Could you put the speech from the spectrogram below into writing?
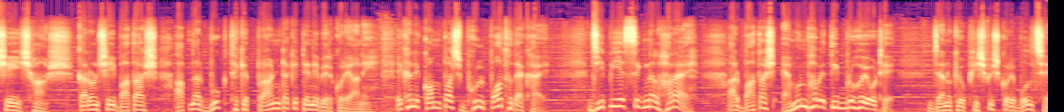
সেই শ্বাস, কারণ সেই বাতাস আপনার বুক থেকে প্রাণটাকে টেনে বের করে আনে। এখানে কম্পাস ভুল পথ দেখায়, জিপিএস সিগন্যাল হারায়, আর বাতাস এমনভাবে তীব্র হয়ে ওঠে যেন কেউ ফিসফিস করে বলছে,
